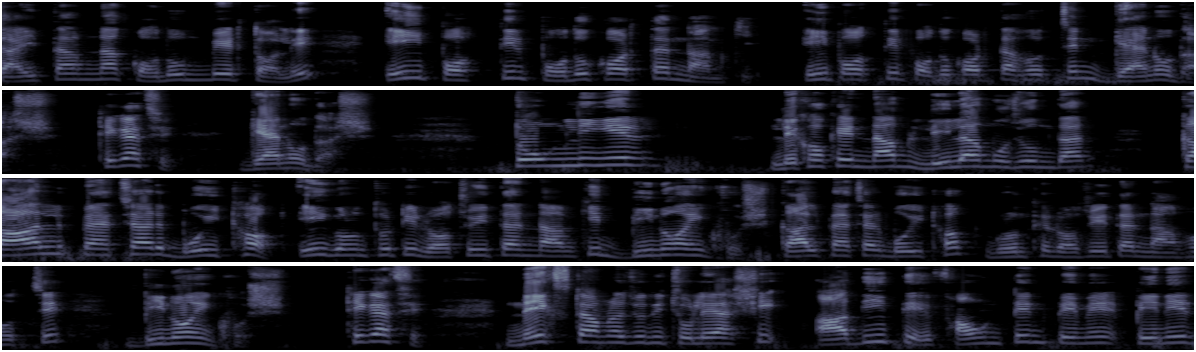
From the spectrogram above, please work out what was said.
যাইতাম না কদম্বের তলে। এই পদটির পদকর্তার নাম কি? এই পদটির পদকর্তা হচ্ছেন জ্ঞানদাস ঠিক আছে? জ্ঞানদাস টংলিংয়ের লেখকের নাম লীলা মজুমদার। কাল প্যাঁচার বৈঠক, এই গ্রন্থটির রচয়িতার নাম কি? বিনয় ঘোষ। কাল প্যাঁচার বৈঠক, গ্রন্থের রচয়িতার নাম হচ্ছে বিনয় ঘোষ, ঠিক আছে? নেক্সট আমরা যদি চলে আসি, আদিতে ফাউন্টেন পেনের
